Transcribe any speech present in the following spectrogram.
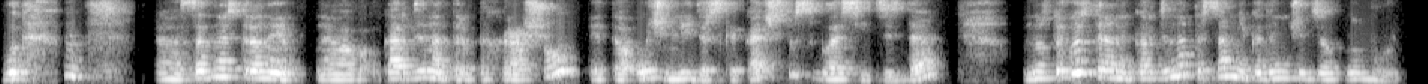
Вот Э, с одной стороны, э, координатор – это хорошо, это очень лидерское качество, согласитесь, да? Но с другой стороны, координатор сам никогда ничего делать не будет.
